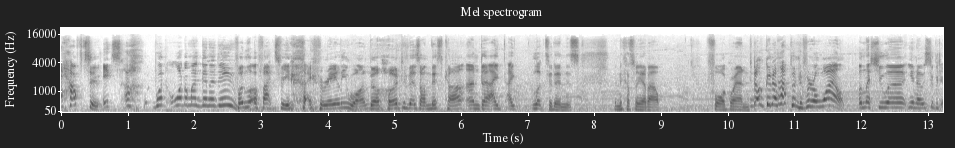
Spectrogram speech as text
I have to. It's, uh, what what am I gonna do? Fun little facts for you. I really want the hood that's on this car. And uh, I, I looked at it and it's gonna cost me about four grand. Not gonna happen for a while. Unless you, uh, you know, super...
